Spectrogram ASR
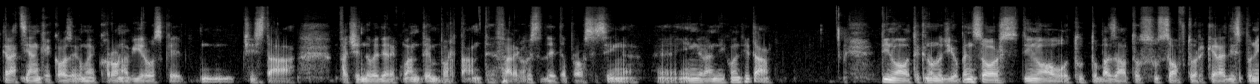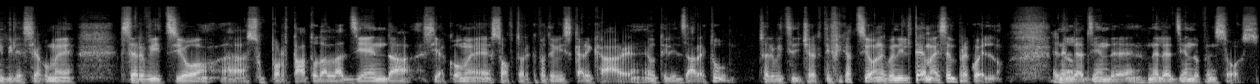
grazie anche a cose come il coronavirus che ci sta facendo vedere quanto è importante fare questo data processing eh, in grandi quantità. Di nuovo tecnologia open source, di nuovo tutto basato su software che era disponibile sia come servizio eh, supportato dall'azienda, sia come software che potevi scaricare e utilizzare tu, servizi di certificazione, quindi il tema è sempre quello esatto. nelle, aziende, nelle, aziende, open source.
